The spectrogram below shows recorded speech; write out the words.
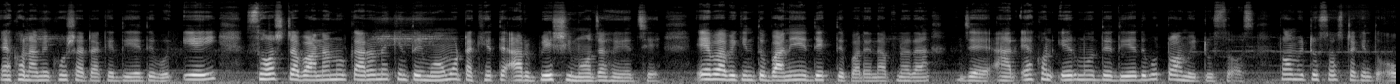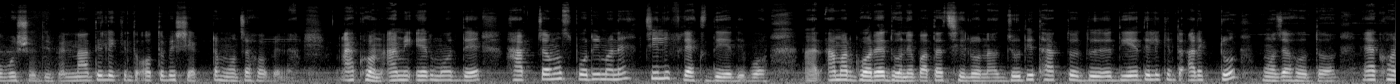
এখন আমি খোসাটাকে দিয়ে দেব। এই সসটা বানানোর কারণে কিন্তু এই মোমোটা খেতে আরও বেশি মজা হয়েছে। এভাবে কিন্তু বানিয়ে দেখতে পারেন আপনারা যে, আর এখন এর মধ্যে দিয়ে দেব টমেটো সস। টমেটো সসটা কিন্তু অবশ্যই দিবেন। না দিলে কিন্তু অত বেশি একটা মজা হবে না। এখন আমি এর মধ্যে হাফ চামচ পরিমাণে চিলি ফ্লেক্স দিয়ে দিব। আর আমার ঘরে ধনে পাতা ছিল না। যদি থাকতো দিয়ে দিলে কিন্তু আরেকটু মজা হতো। এখন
